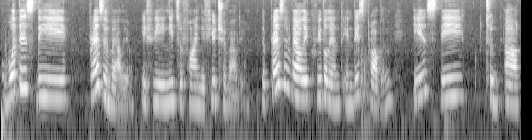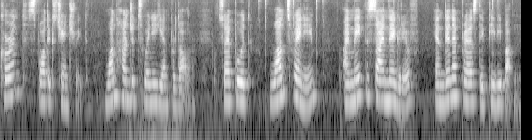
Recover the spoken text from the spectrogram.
What is the present value if we need to find the future value? The present value equivalent in this problem is the to uh, current spot exchange rate, 120 yen per dollar. So I put 120, I make the sign negative, and then I press the PV button.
